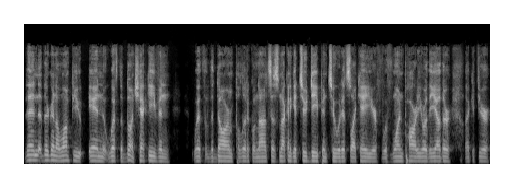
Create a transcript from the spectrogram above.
then they're going to lump you in with the bunch. Heck, even with the darn political nonsense. I'm not going to get too deep into it. It's like, hey, you're with one party or the other. Like if you're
